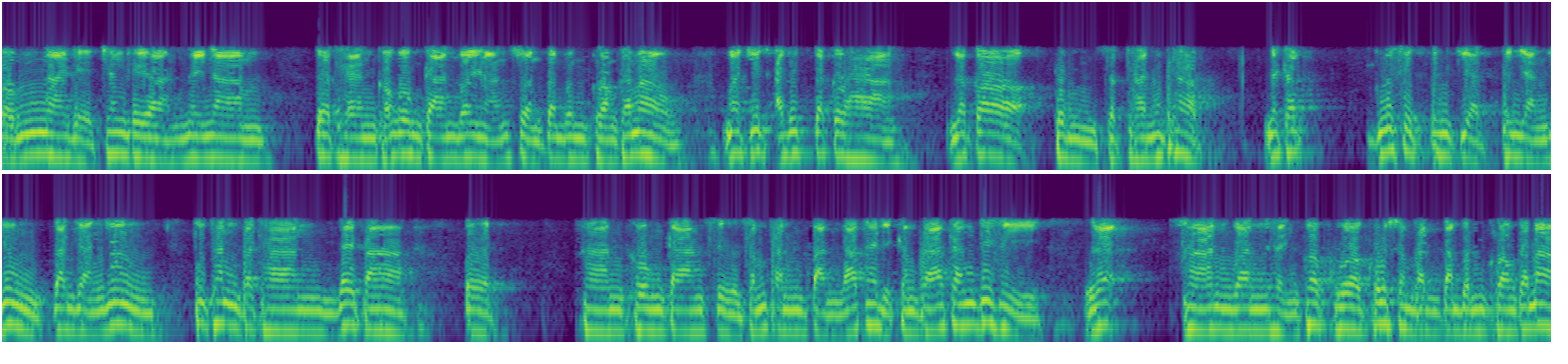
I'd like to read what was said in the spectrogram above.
ผมนายเดชช่างเรือในนามตัวแทนขององค์การบริหารส่วนตำบลคลองขะเมามาจิดอดุตตะกราแล้วก็กลุ่มสถานุภาพนะครับ รู้สึกเป็นเกียรติเป็นอย่างยิ่งเป็นอย่างยิ่งที่ท่านประธานได้มาเปิดงานโครงการสื่อสัมพันธ์ปั่นรักให้เด็กกำพร้าครั้งที่สี่และงานวันแห่งครอบครัวครุสัมพันธ์ตำบลคลองขะเมา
